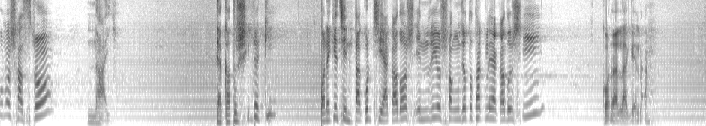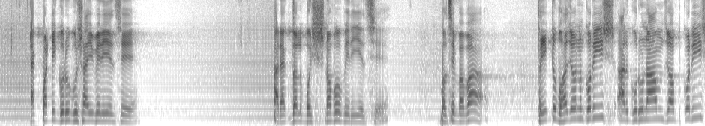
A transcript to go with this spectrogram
কোনো শাস্ত্র নাই। একাদশীটা কি? অনেকে চিন্তা করছি, একাদশ ইন্দ্রিয় সংযত থাকলে একাদশী করা লাগে না। এক পাটি গুরু গুসাই বেরিয়েছে, আর একদল বৈষ্ণব বেরিয়েছে। বলছে, বাবা, তুই একটু ভজন করিস আর গুরু নাম জপ করিস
